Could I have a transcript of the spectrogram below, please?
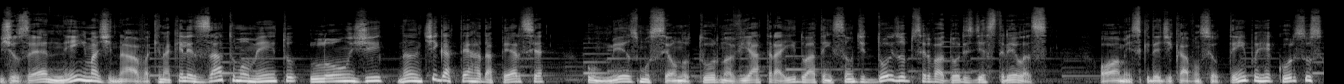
José nem imaginava que naquele exato momento, longe, na antiga terra da Pérsia, o mesmo céu noturno havia atraído a atenção de dois observadores de estrelas, homens que dedicavam seu tempo e recursos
